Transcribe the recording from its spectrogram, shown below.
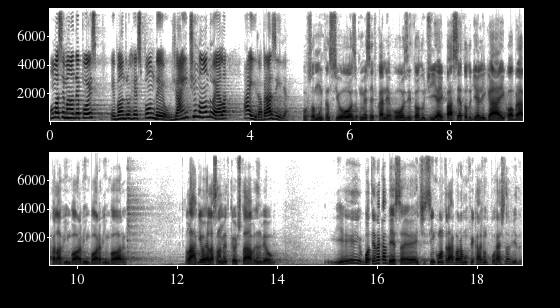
Uma semana depois, Evandro respondeu, já intimando ela a ir a Brasília. Eu sou muito ansioso, comecei a ficar nervoso e todo dia, aí passei a todo dia ligar e cobrar para ela vir embora, vir embora, vir embora. Larguei o relacionamento que eu estava, entendeu? E botei na cabeça, a gente se encontrar agora, vamos ficar juntos pro resto da vida.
